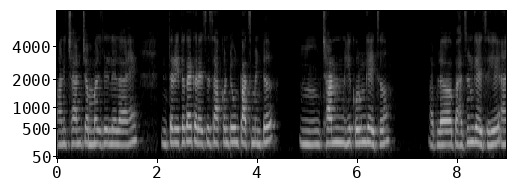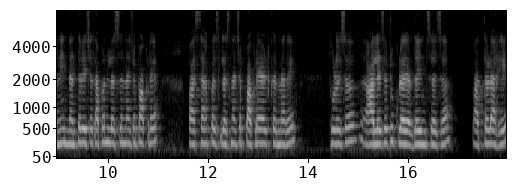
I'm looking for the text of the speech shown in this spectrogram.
आणि छान चम्मच दिलेला आहे. तर इथं काय करायचं? झाकण ठेवून पाच मिनटं छान हे करून घ्यायचं. आपलं भाजून घ्यायचं हे. आणि नंतर याच्यात आपण लसणाच्या पाकळ्या पाच सहा पाच लसणाच्या पाकळ्या ॲड करणार आहे. थोडंसं आल्याचा तुकडा अर्धा इंचाचा. पातळ आहे.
